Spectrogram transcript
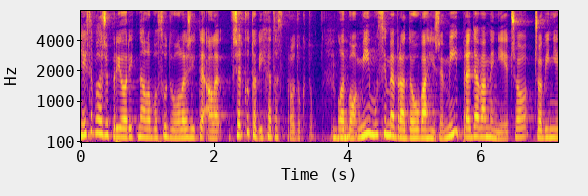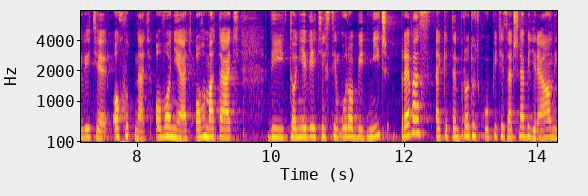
nechcem povedať, že prioritné, lebo sú dôležité, ale všetko to vychádza z produktu. Mm-hmm. Lebo my musíme brať do úvahy, že my predávame niečo, čo vy neviete ochutnať, ovoniať, ohmatať, vy to neviete s tým urobiť nič. Pre vás, aj keď ten produkt kúpite, začína byť reálny,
